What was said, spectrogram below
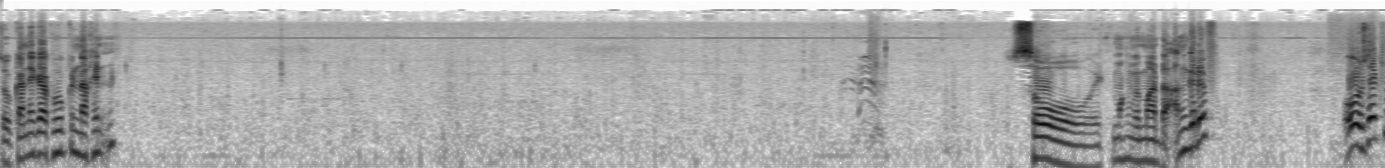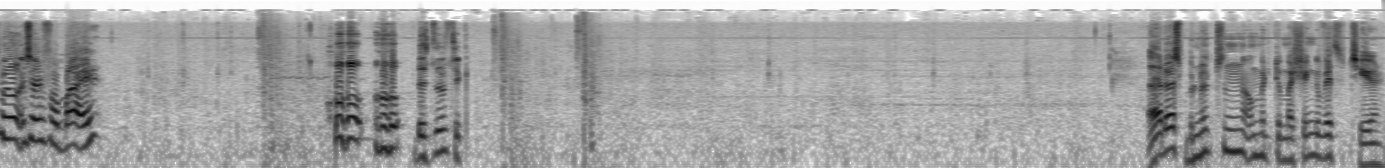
so, kann ich ja gucken nach hinten? So, jetzt machen wir mal den Angriff. Oh, sechs Minuten ist schon vorbei. das ist lustig. das benutzen, um mit dem Maschinengewehr zu zielen.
